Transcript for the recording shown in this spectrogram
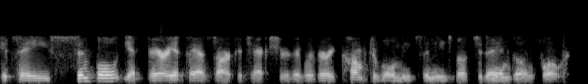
it's a simple yet very advanced architecture that we're very comfortable meets the needs both today and going forward.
